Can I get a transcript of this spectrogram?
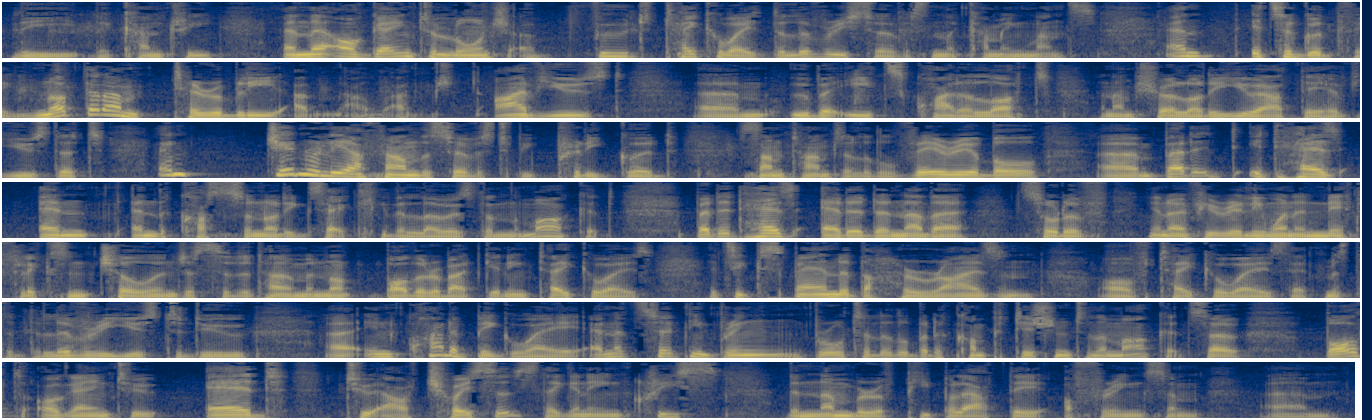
the, the country and they are going to launch a food takeaway delivery service in the coming months. And it's a good thing. Not that I'm terribly, uh, uh, i have used um, Uber Eats quite a lot and I'm sure a lot of you out there have used it. And generally I found the service to be pretty good, sometimes a little variable, um, but it, it has and, and the costs are not exactly the lowest on the market. But it has added another sort of, you know, if you really want to Netflix and chill and just sit at home and not bother about getting takeaways, it's expanded the horizon of takeaways that Mr. Delivery used to do uh, in quite a big way, and it certainly bring brought a little bit of competition to the market. So Bolt are going to add to our choices. They're going to increase the number of people out there offering some um,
